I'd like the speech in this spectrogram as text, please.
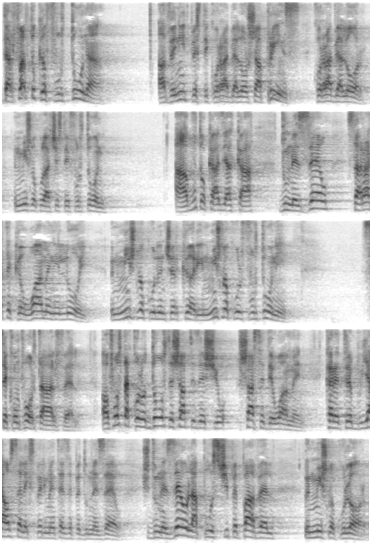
Dar faptul că furtuna a venit peste corabia lor și a prins corabia lor în mijlocul acestei furtuni, a avut ocazia ca Dumnezeu să arate că oamenii lui, în mijlocul încercării, în mijlocul furtunii, se comportă altfel. Au fost acolo 276 de oameni care trebuiau să-L experimenteze pe Dumnezeu. Și Dumnezeu l-a pus și pe Pavel în mijlocul lor.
